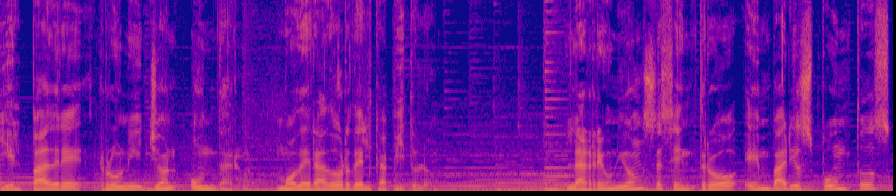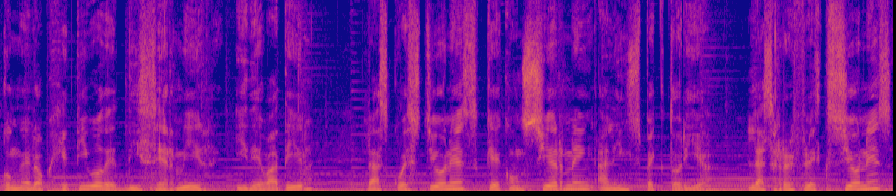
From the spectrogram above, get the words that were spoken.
y el padre Rooney John Undar, moderador del capítulo. La reunión se centró en varios puntos con el objetivo de discernir y debatir las cuestiones que conciernen a la inspectoría, las reflexiones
